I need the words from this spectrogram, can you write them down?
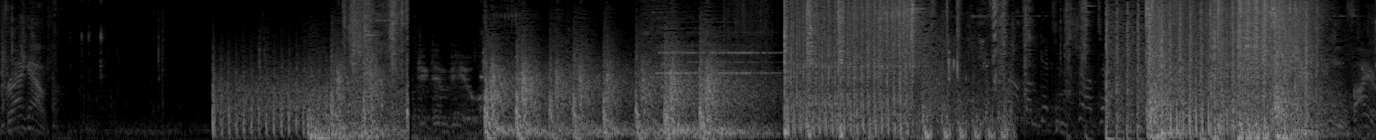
Frag out. Object in view. Taking fire.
